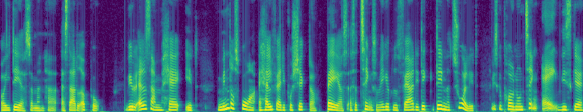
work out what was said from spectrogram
og idéer, som man har er startet op på. Vi vil alle sammen have et mindre spor af halvfærdige projekter bag os, altså ting, som ikke er blevet færdige. Det, det er naturligt. Vi skal prøve nogle ting af, vi skal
